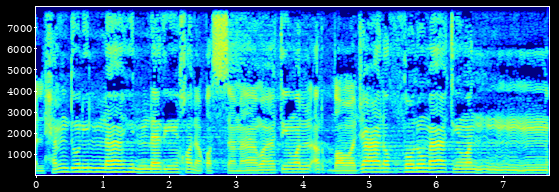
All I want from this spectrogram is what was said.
الحمد لله الذي خلق السماوات والأرض وجعل الظلمات والنور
